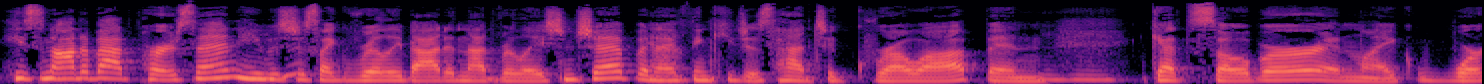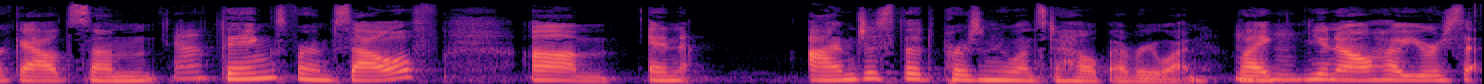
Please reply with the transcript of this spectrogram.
he's not a bad person. He Mm-hmm. was just like really bad in that relationship and I think he just had to grow up and get sober and like work out some Mm-hmm. Yeah. things for himself. Um and I'm just the person who wants to help everyone. Like, you know how you were saying,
